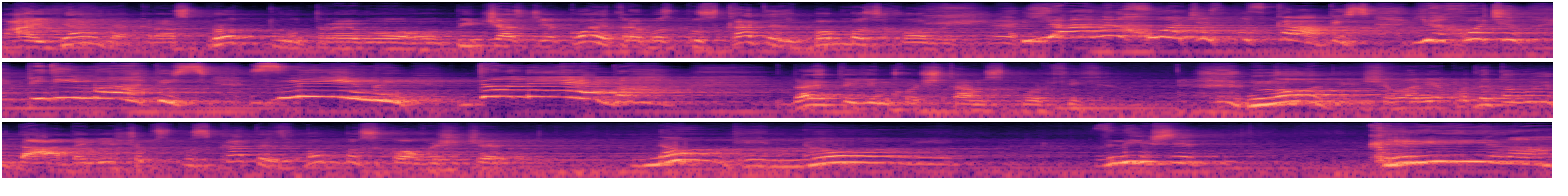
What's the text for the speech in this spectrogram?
А я якраз про ту тривогу, під час якої треба спускатись в бомбосховище. Я не хочу спускатись, я хочу підійматись з ними до неба. Дайте їм хоч там спокій. Ноги чоловіку не того й дадані, щоб спускатись в бомбосховище. Ноги, ноги. В них же крила.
